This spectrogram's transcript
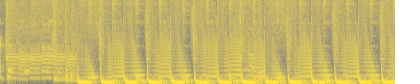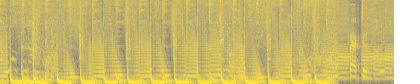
Back to...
